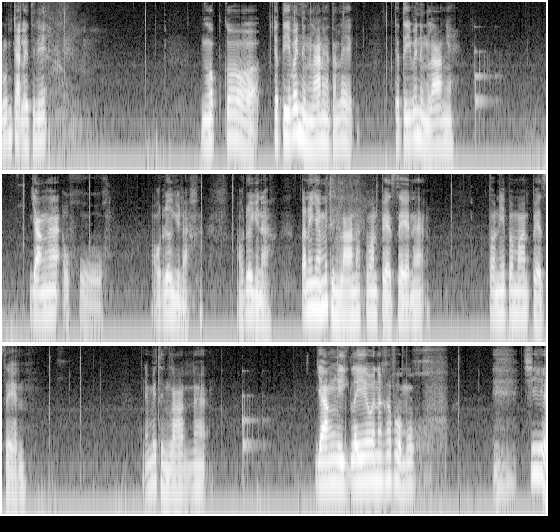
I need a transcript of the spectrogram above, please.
ลุ้นจัดเลยทีนี้ งบก็จะตีไว้หนึ่งล้านไงตอนแรก จะตีไว้หนึ่งล้านไง ยังฮะ โอ้โห เอาเรื่องอยู่นะ เอาเรื่องอยู่นะ ตอนนี้ยังไม่ถึงล้านนะ ประมาณแปดแสนนะฮะ ตอนนี้ประมาณแปดแสน ยังไม่ถึงล้านนะฮะ ยังอีกเลวนะครับผม โอ้โหเชี่ย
